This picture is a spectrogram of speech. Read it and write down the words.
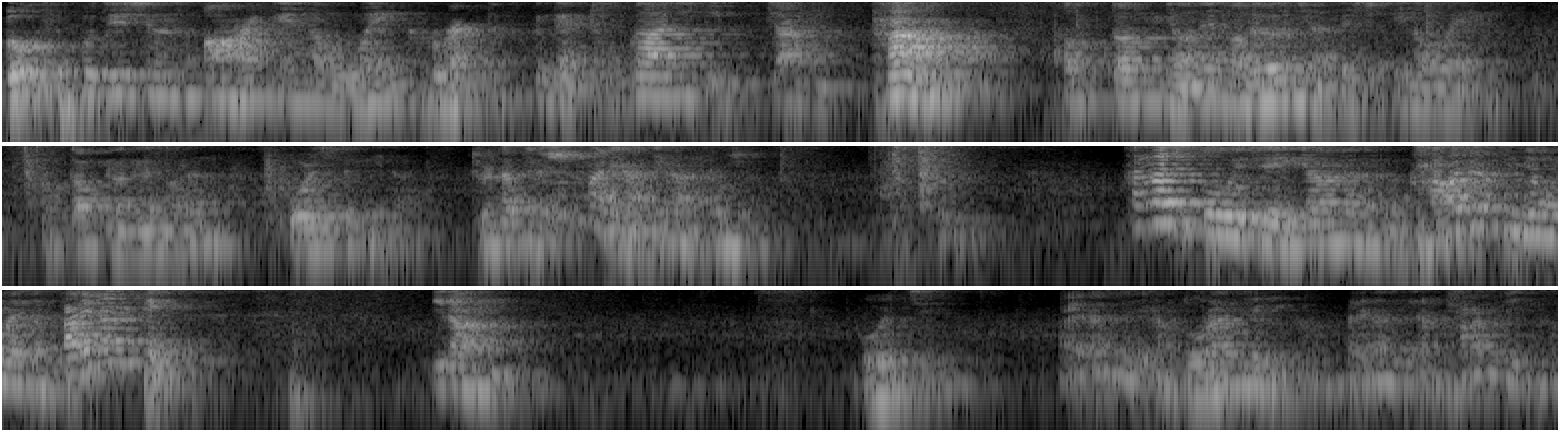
Both positions are in a way correct. 근데 두 가지 입장 다 어떤 면에서는 이란 뜻이죠. In a way. 어떤 면에서는 옳습니다. 둘 다 틀린 말이 아니라는 거죠. 한 가지 또 이제 얘기하면 뭐 강아지 같은 경우에는 빨간색이랑 뭐였지? 빨간색이랑 노란색인가? 빨간색이랑 파란색인가?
